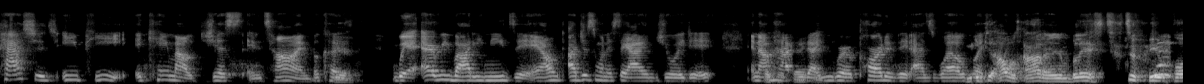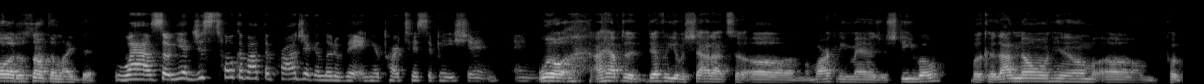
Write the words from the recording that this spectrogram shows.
Passage EP, it came out just in time because yeah. Where everybody needs it. And I, I just want to say I enjoyed it, and I'm okay, happy that you. you. were a part of it as well. Me but too. I was honored and blessed to be a part of something like that. Wow. So yeah, just talk about the project a little bit and your participation. And well, I have to definitely give a shout out to uh, my marketing manager, Stevo because I've known him um, for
